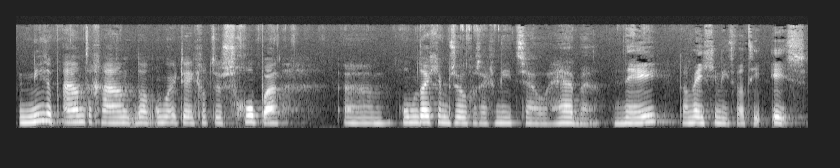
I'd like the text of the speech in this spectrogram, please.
niet op aan te gaan dan om er tegen te schoppen. Ehm, omdat je hem zogezegd niet zou hebben. Nee, dan weet je niet wat hij is.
